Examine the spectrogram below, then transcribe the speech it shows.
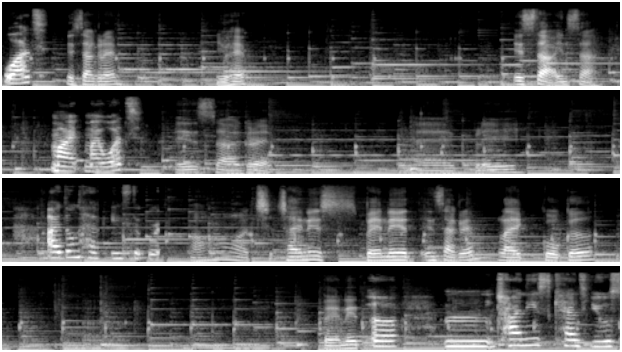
What? Instagram? You have? Insta, Insta, My my what? Instagram. Uh, play. I don't have Instagram. Oh, Ch- Chinese banned Instagram like Google. Uh, banned. Uh, mm, Chinese can't use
